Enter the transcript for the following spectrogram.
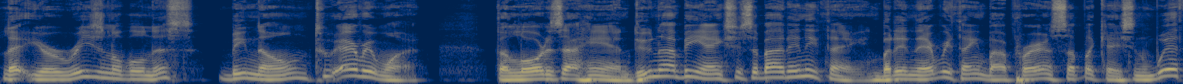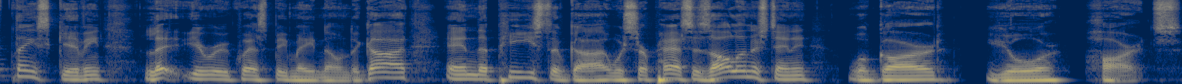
Let your reasonableness be known to everyone. The Lord is at hand. Do not be anxious about anything, but in everything by prayer and supplication with thanksgiving, let your requests be made known to God, and the peace of God, which surpasses all understanding, will guard your hearts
